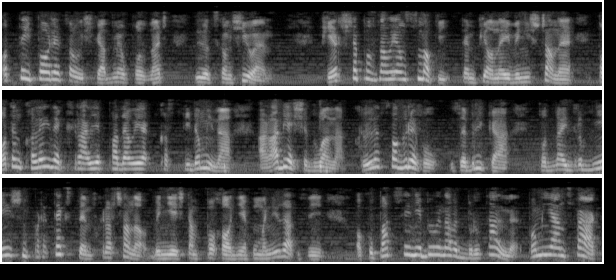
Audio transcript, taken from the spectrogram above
Od tej pory cały świat miał poznać ludzką siłę. Pierwsze poznały ją smoki, tępione i wyniszczone. Potem kolejne kraje padały jak kostki domina. Arabia Siedlana, Królestwo Gryfów, Zebrika. Pod najdrobniejszym pretekstem wkraczano, by nieść tam pochodnie humanizacji. Okupacje nie były nawet brutalne, pomijając fakt,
